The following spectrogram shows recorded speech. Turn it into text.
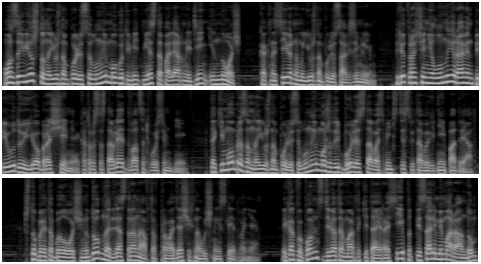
Он заявил, что на Южном полюсе Луны могут иметь место полярный день и ночь, как на Северном и Южном полюсах Земли. Период вращения Луны равен периоду ее обращения, который составляет 28 дней. Таким образом, на Южном полюсе Луны может быть более 180 световых дней подряд – чтобы это было очень удобно для астронавтов, проводящих научные исследования. И как вы помните, 9 марта Китай и Россия подписали меморандум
